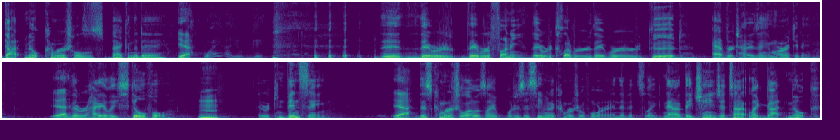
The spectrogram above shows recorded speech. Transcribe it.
got milk commercials back in the day. yeah. Why are you gay? they, they were they were funny. They were clever. They were good advertising and marketing. Yeah. They were highly skillful. Mm-hmm. They were convincing. Yeah. This commercial, I was like, what is this even a commercial for? And then it's like now they changed it. It's not like gotmilk.com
